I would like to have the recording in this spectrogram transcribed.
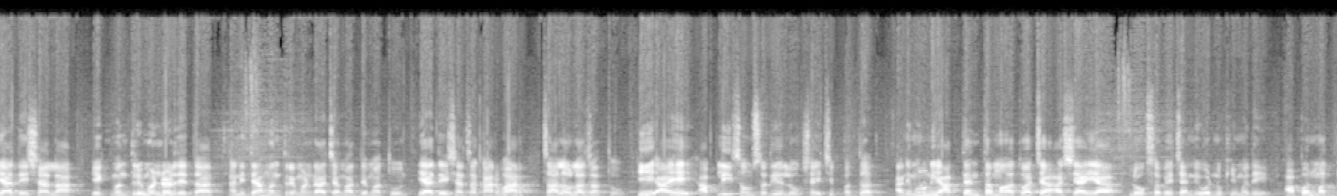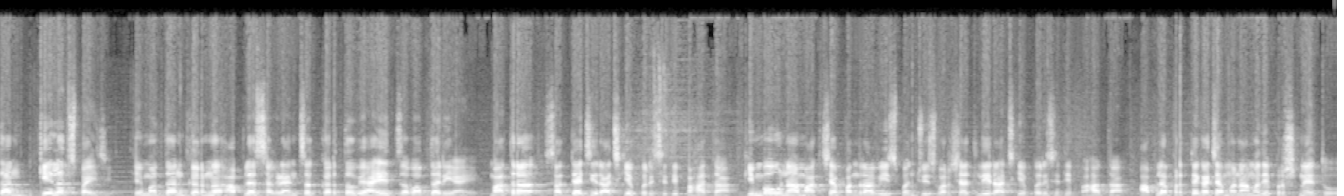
या देशाला एक मंत्रिमंडळ देतात आणि त्या मंत्रिमंडळाच्या माध्यमातून या देशाचा कारभार चालवला जातो. ही आहे आपली संसदीय लोकशाहीची पद्धत. आणि म्हणून या अत्यंत महत्त्वाच्या अशा या लोकसभेच्या निवडणुकीमध्ये आपण मतदान केलंच पाहिजे. हे मतदान करणं आपल्या सगळ्यांचं कर्तव्य आहे जबाबदारी आहे. मात्र सध्याची राजकीय परिस्थिती पाहता किंबहुना मागच्या पंधरा वीस पंचवीस वर्षातली राजकीय परिस्थिती पाहता आपल्या प्रत्येकाच्या मनामध्ये प्रश्न येतो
